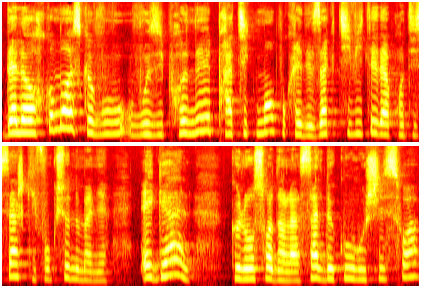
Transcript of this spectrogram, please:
Dès lors, comment est-ce que vous vous y prenez pratiquement pour créer des activités d'apprentissage qui fonctionnent de manière égale, que l'on soit dans la salle de cours ou chez soi?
